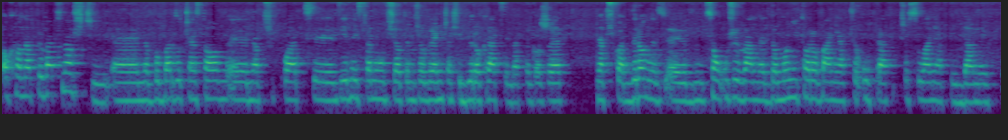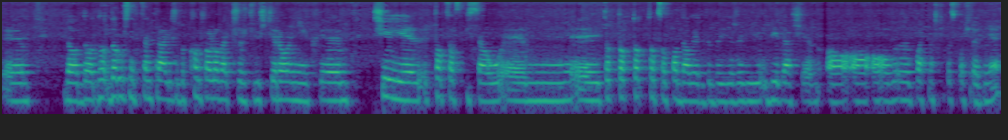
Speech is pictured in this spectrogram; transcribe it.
ochrona prywatności, no bo bardzo często na przykład z jednej strony mówi się o tym, że ogranicza się biurokrację, dlatego że na przykład drony e, są używane do monitorowania czy upraw i przesyłania tych danych e, do, do, do, różnych centrali, żeby kontrolować, czy rzeczywiście rolnik e, sieje to, co wpisał, to, to, to, to co podał, jak gdyby, jeżeli ubiega się o, o, o płatności bezpośrednie.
